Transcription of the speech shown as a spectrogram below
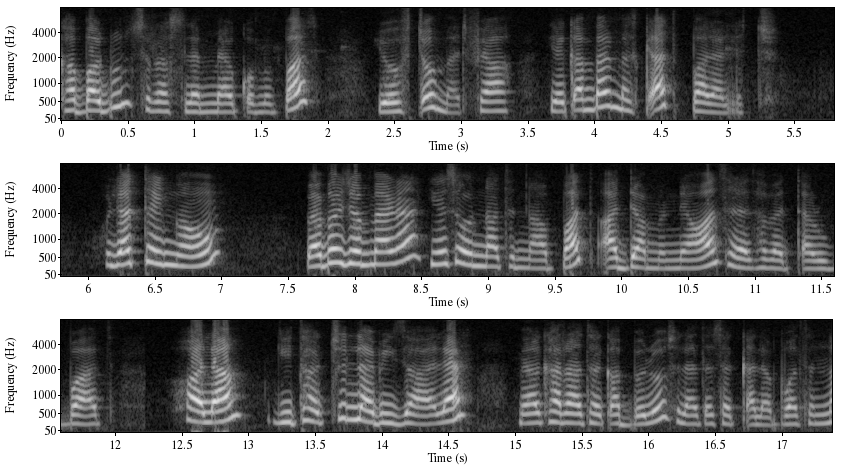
ከባዱን ስራ ስለሚያቆምባት የወፍጮ መድፊያ፣ የቀንበር መስቀያ ትባላለች። ሁለተኛውም በመጀመሪያ የሰው እናትና አባት አዳምና ሔዋን ስለተፈጠሩባት ኋላም ጌታችን ለቤዛ ዓለም መከራ ተቀብሎ ስለተሰቀለባትና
